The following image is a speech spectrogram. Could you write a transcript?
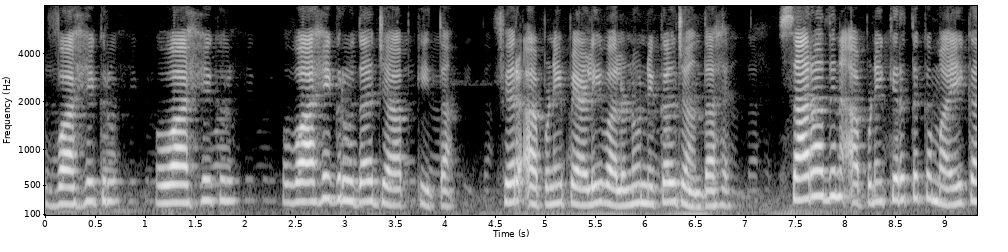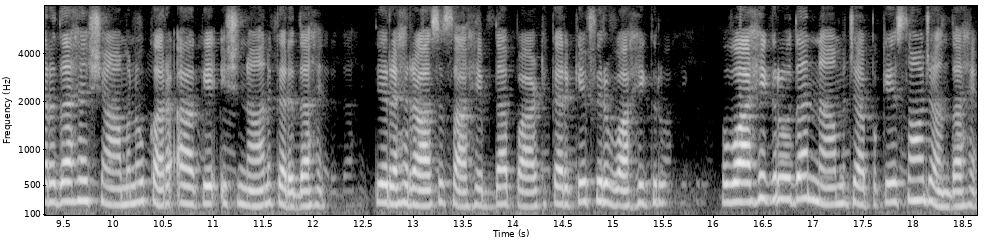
ਵਾਹਿਗੁਰੂ ਵਾਹਿਗੁਰੂ ਵਾਹਿਗੁਰੂ ਦਾ ਜਾਪ ਕੀਤਾ। ਫਿਰ ਆਪਣੀ ਪੈਲੀ ਵੱਲ ਨੂੰ ਨਿਕਲ ਜਾਂਦਾ ਹੈ। ਸਾਰਾ ਦਿਨ ਆਪਣੀ ਕਿਰਤ ਕਮਾਈ ਕਰਦਾ ਹੈ, ਸ਼ਾਮ ਨੂੰ ਘਰ ਆ ਕੇ ਇਸ਼ਨਾਨ ਕਰਦਾ ਹੈ ਤੇ ਰਹਿਰਾਸ ਸਾਹਿਬ ਦਾ ਪਾਠ ਕਰਕੇ ਫਿਰ ਵਾਹਿਗੁਰੂ ਵਾਹਿਗੁਰੂ ਦਾ ਨਾਮ ਜਪ ਕੇ ਸੌ ਜਾਂਦਾ ਹੈ।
